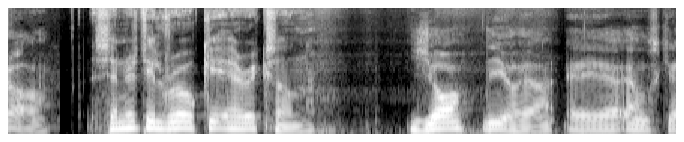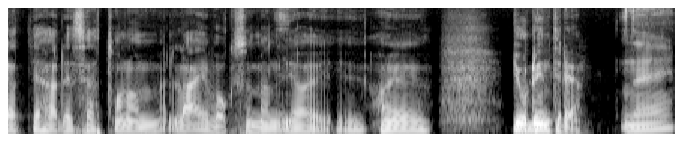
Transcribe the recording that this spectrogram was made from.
Jättebra. Känner du till Roky Eriksson? Ja, det gör jag. Eh, Jag önskar att jag hade sett honom live också, men jag, har, gjorde inte det. Nej.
